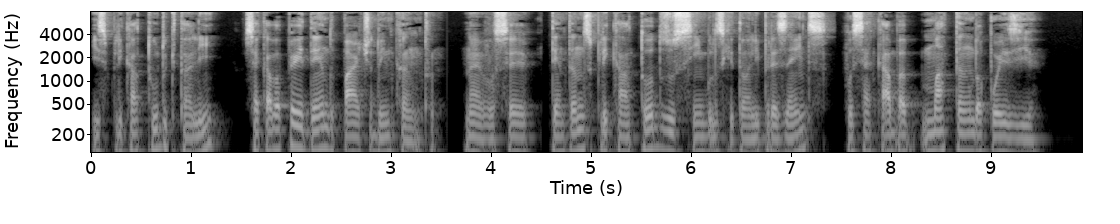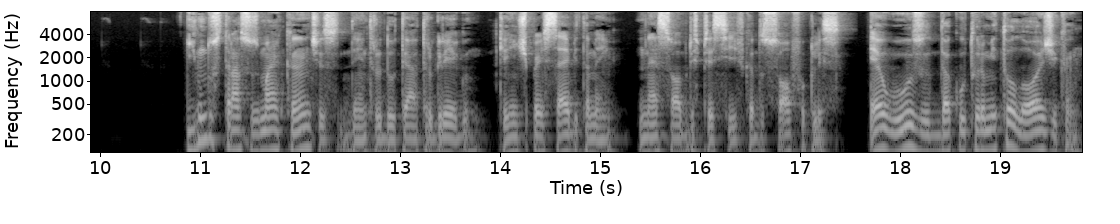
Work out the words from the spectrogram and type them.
e explicar tudo que está ali, você acaba perdendo parte do encanto. Né? Você tentando explicar todos os símbolos que estão ali presentes, você acaba matando a poesia. E um dos traços marcantes dentro do teatro grego, que a gente percebe também nessa obra específica do Sófocles, é o uso da cultura mitológica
